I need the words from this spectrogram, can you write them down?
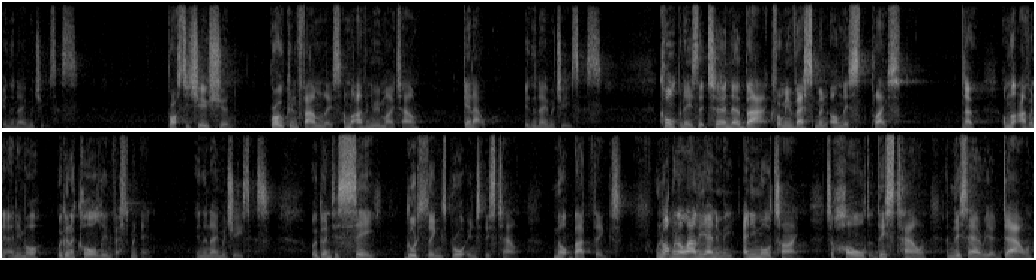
in the name of Jesus. Prostitution, broken families. I'm not having you in my town. Get out in the name of Jesus. Companies that turn their back from investment on this place. No, I'm not having it anymore. We're going to call the investment in in the name of Jesus. We're going to see good things brought into this town, not bad things. We're not going to allow the enemy any more time to hold this town and this area down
